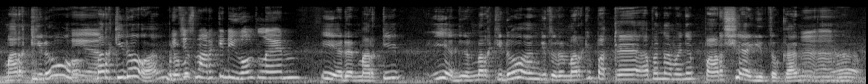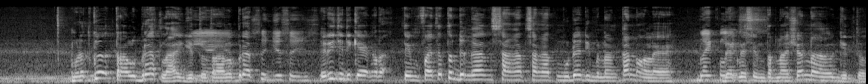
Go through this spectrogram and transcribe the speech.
Marki doang, Iya. Marki doang. Bener is Marky di gold lane. Iya dan Marki iya dan Marki doang gitu dan Marki pakai apa namanya? Parsha gitu kan. Uh, menurut gue terlalu berat lah gitu, Iya, terlalu berat. Setuju, setuju. setuju. Jadi jadi kayak tim fight itu dengan sangat-sangat mudah dimenangkan oleh Blacklist. Blacklist International gitu.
